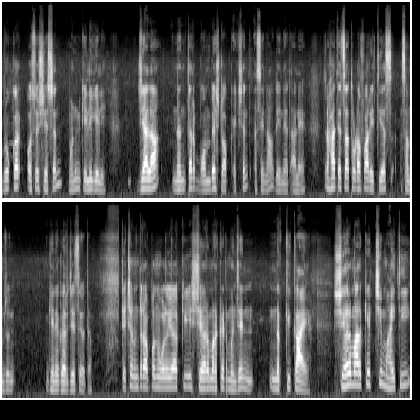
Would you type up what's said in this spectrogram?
ब्रोकर असोसिएशन म्हणून केली गेली ज्याला नंतर बॉम्बे स्टॉक एक्सचेंज असे नाव देण्यात आले. आहे तर हा त्याचा थोडाफार इतिहास समजून घेणे गरजेचे होतं. त्याच्यानंतर आपण वळूया की शेअर मार्केट म्हणजे नक्की काय? शेअर मार्केटची माहिती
